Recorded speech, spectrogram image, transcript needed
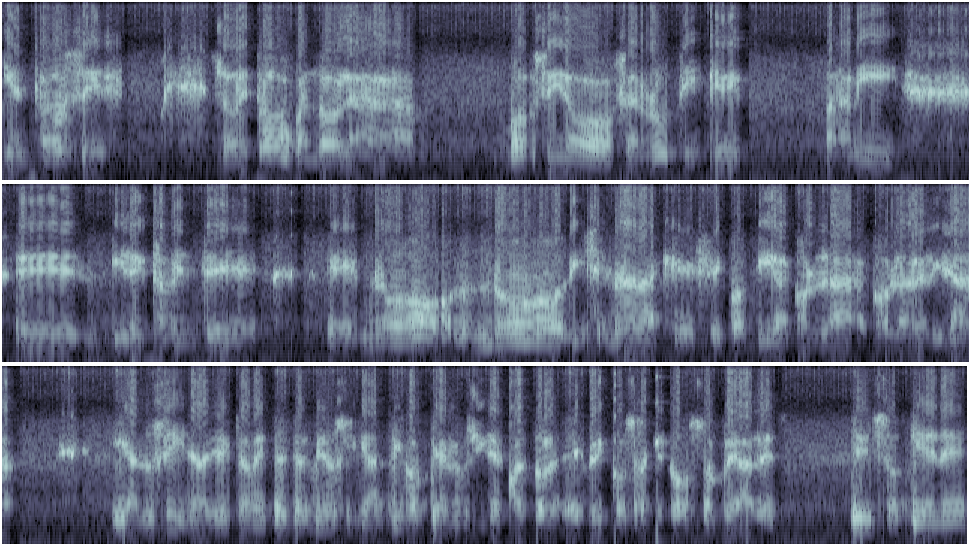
Y entonces, sobre todo cuando la vocero Cerruti, que para mí eh, directamente eh, no, no dice nada que se condiga con la, con la realidad y alucina directamente en términos psiquiátricos, que alucina cuando eh, ve cosas que no son reales, y sostiene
